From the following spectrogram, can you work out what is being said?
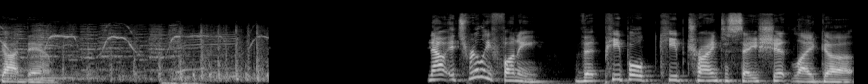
God damn. Now, it's really funny that people keep trying to say shit like, uh,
